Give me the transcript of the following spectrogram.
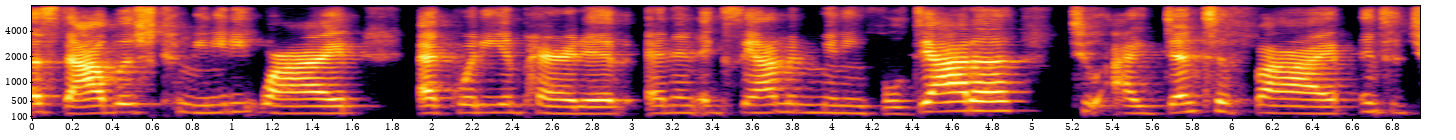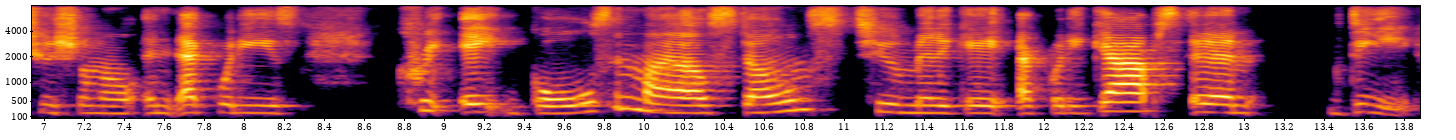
establish community-wide equity imperative, and then examine meaningful data to identify institutional inequities create goals and milestones to mitigate equity gaps, and D,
